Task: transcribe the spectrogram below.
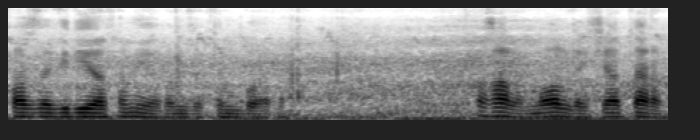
Fazla video atamıyorum zaten bu ara. Bakalım oldukça atarım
